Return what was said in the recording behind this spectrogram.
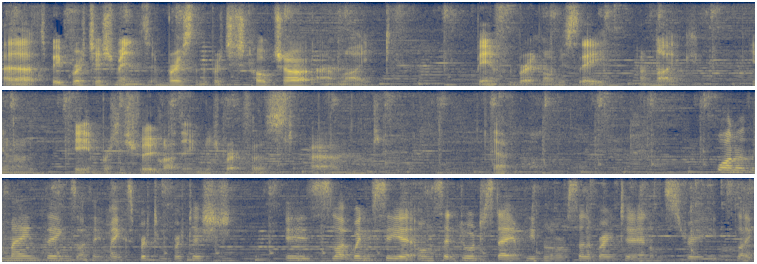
Uh, to be British means embracing the British culture and like being from Britain, obviously, and like you know eating British food like the English breakfast and yeah. One of the main things I think makes Britain British is like when you see it on St George's Day and people are celebrating on the streets. Like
